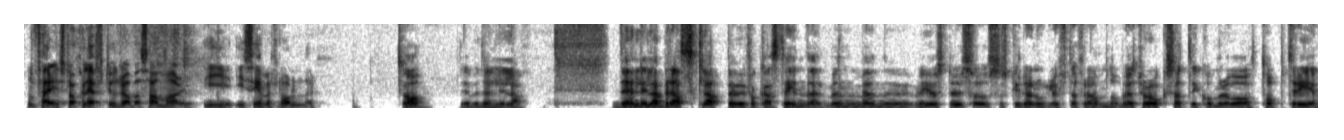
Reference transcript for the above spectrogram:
om Färjestad och Skellefteå drabbas samma i, i semifinalen där. Ja, det är väl den lilla, den lilla brasklappen vi får kasta in där. Men, men, men just nu så, så skulle jag nog lyfta fram dem. Och jag tror också att det kommer att vara topp tre,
